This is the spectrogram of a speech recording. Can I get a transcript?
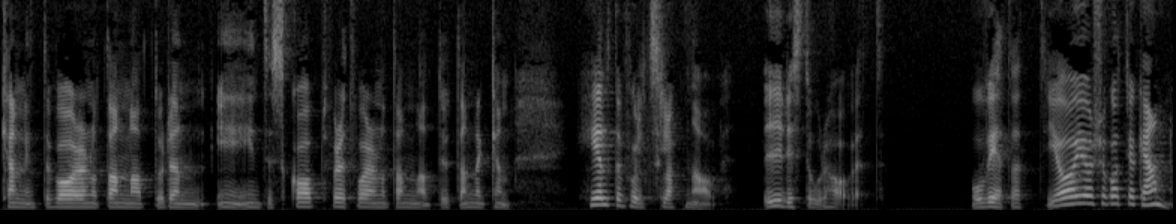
kan inte vara något annat och den är inte skapt för att vara något annat utan den kan helt och fullt slappna av i det stora havet. Och veta att jag gör så gott jag kan.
